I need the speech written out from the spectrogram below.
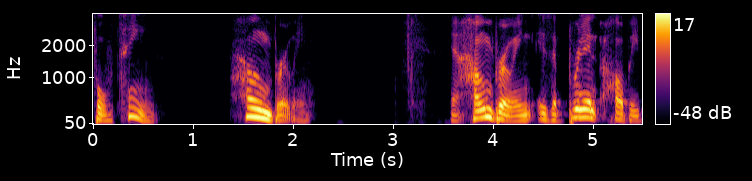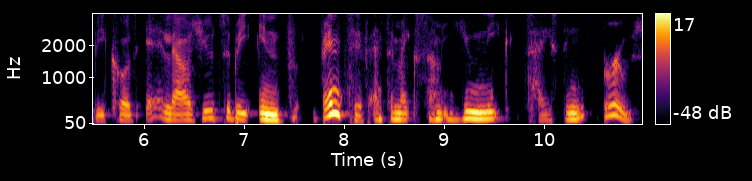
14 home brewing. Now, home brewing is a brilliant hobby because it allows you to be inventive and to make some unique tasting brews.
